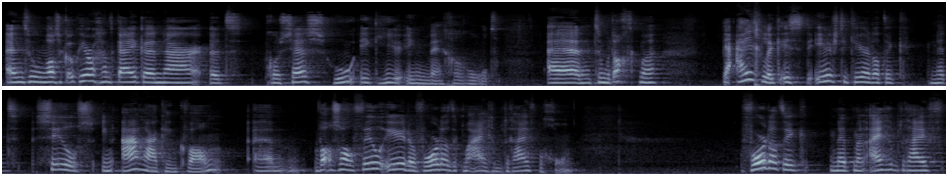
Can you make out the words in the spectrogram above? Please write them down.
En toen was ik ook heel erg aan het kijken naar het proces hoe ik hierin ben gerold. En toen bedacht ik me, ja, eigenlijk is het de eerste keer dat ik met sales in aanraking kwam, um, was al veel eerder voordat ik mijn eigen bedrijf begon. Voordat ik met mijn eigen bedrijf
